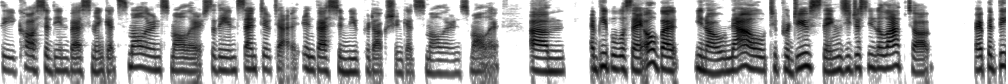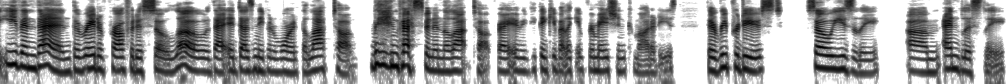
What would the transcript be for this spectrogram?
the cost of the investment gets smaller and smaller. So the incentive to invest in new production gets smaller and smaller. Um, and people will say, "Oh, but you know, now to produce things, you just need a laptop." Right? But the, even then, the rate of profit is so low that it doesn't even warrant the laptop, the investment in the laptop, right? And if you're thinking about like information commodities, they're reproduced so easily, um, endlessly,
